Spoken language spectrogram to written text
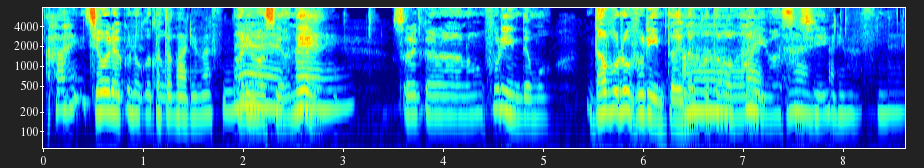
はい、省略の言葉言葉ありますね。ありますよね。はい、それから、あの、不倫でも、ダブル不倫というような言葉もありますし、ありますね。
